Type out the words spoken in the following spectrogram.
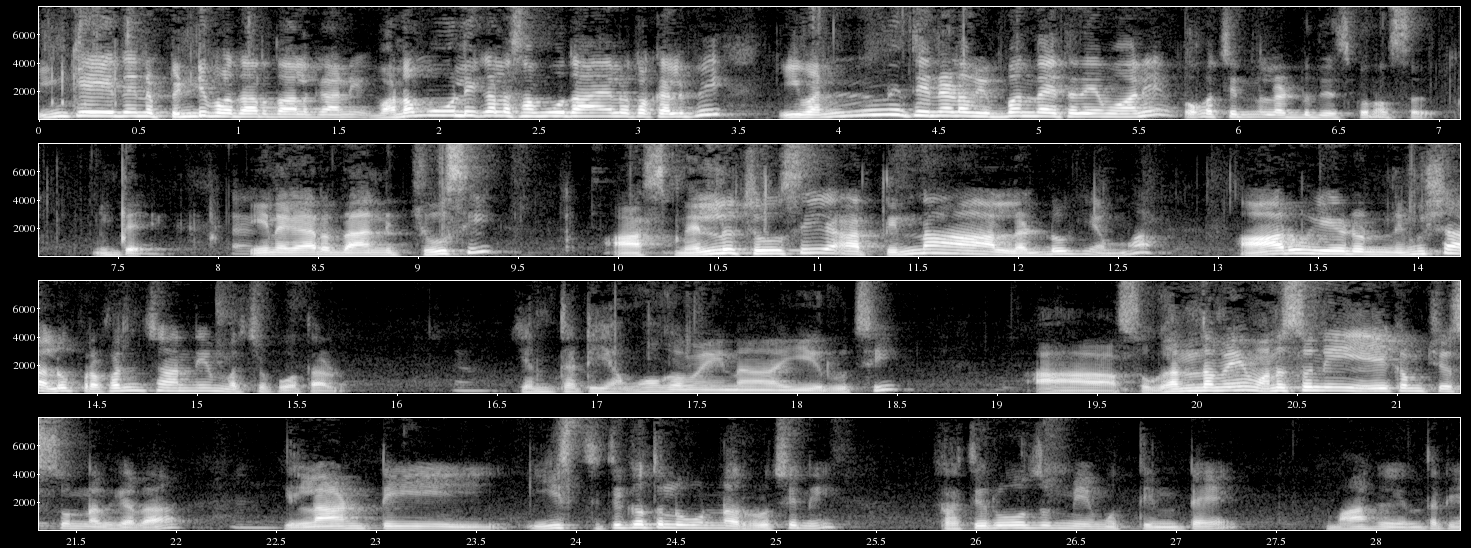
ఇంకేదైనా పిండి పదార్థాలు కానీ వనమూలికల సముదాయాలతో కలిపి ఇవన్నీ తినడం ఇబ్బంది అవుతుందేమో అని ఒక చిన్న లడ్డు తీసుకొని వస్తుంది. అంతే ఈయన గారు దాన్ని చూసి ఆ స్మెల్ చూసి ఆ తిన్న ఆ లడ్డూకి అమ్మ ఆరు ఏడు నిమిషాలు ప్రపంచాన్ని మర్చిపోతాడు. ఎంతటి అమోఘమైన ఈ రుచి. ఆ సుగంధమే మనసుని ఏకం చేస్తున్నది కదా. ఇలాంటి ఈ స్థితిగతులు ఉన్న రుచిని ప్రతిరోజు మేము తింటే మాకు ఎంతటి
